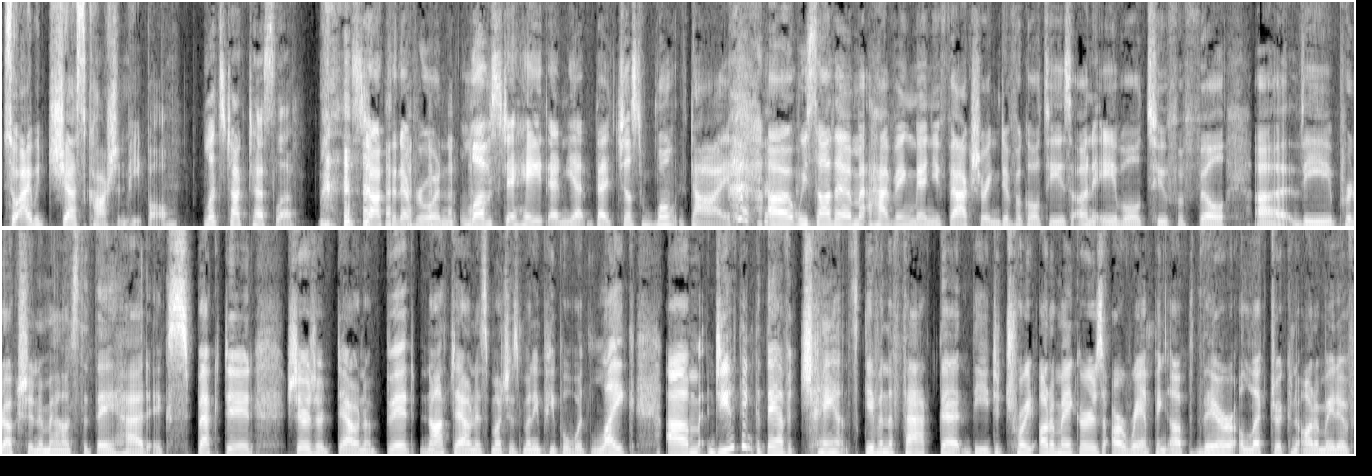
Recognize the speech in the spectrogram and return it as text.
So I would just caution people. Let's talk Tesla stock that everyone loves to hate and yet that just won't die. Uh, we saw them having manufacturing difficulties, unable to fulfill uh, the production amounts that they had expected. Shares are down a bit, not down as much as many people would like. Um, do you think that they have a chance, given the fact that the Detroit automakers are ramping up their electric and automotive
